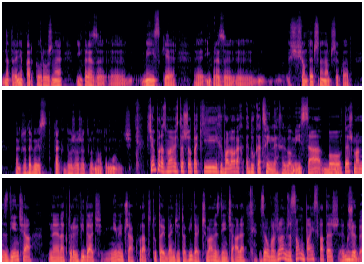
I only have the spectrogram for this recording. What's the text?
y, na terenie parku różne imprezy y, miejskie, y, imprezy y, świąteczne na przykład. Także tego jest tak dużo, że trudno o tym mówić. Chciałem porozmawiać też o takich walorach edukacyjnych tego Mhm. miejsca, bo też mamy zdjęcia, na których widać, nie wiem czy akurat tutaj będzie to widać, czy mamy zdjęcia, ale zauważyłem, że są u Państwa też grzyby,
